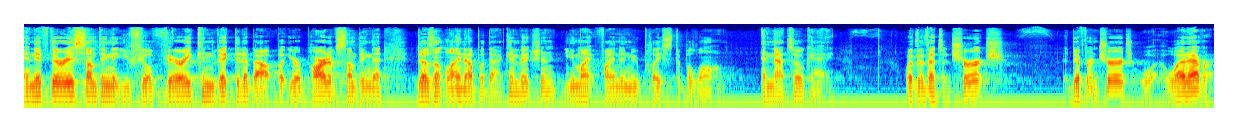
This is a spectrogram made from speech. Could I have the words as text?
And if there is something that you feel very convicted about, but you're a part of something that doesn't line up with that conviction, you might find a new place to belong. And that's okay. Whether that's a church, a different church, wh- whatever.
